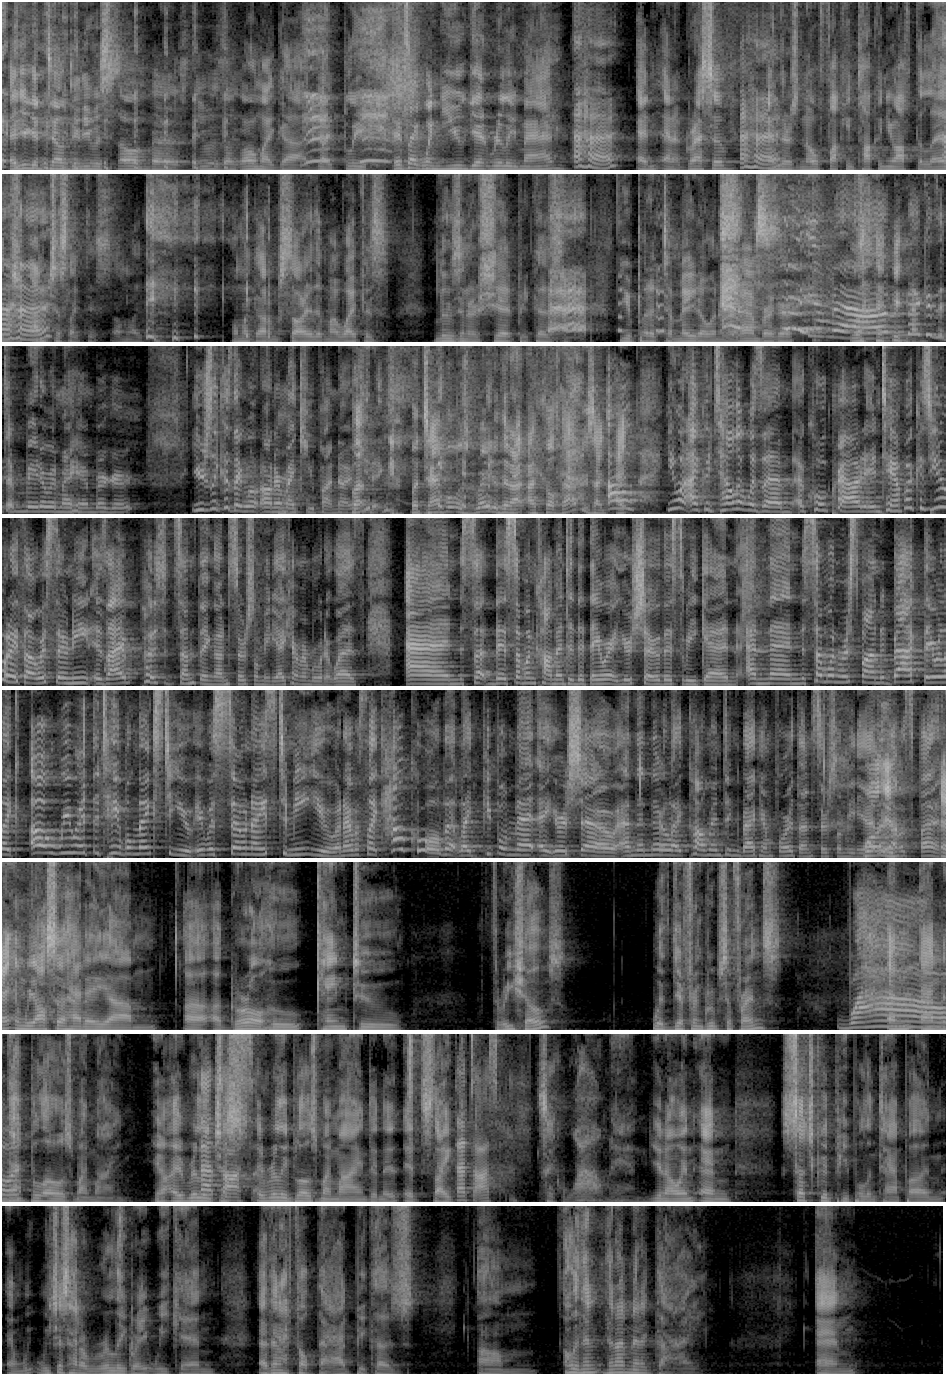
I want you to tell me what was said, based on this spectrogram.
and you can tell, dude, he was so embarrassed. He was like, "Oh my god, like please." It's like when you get really mad Uh-huh. and and aggressive, and there's no fucking talking you off the ledge. Uh-huh. I'm just like this. I'm like, "Oh my god, I'm sorry that my wife is losing her shit because you put a tomato in her hamburger." Shut your mouth. That is a tomato in my hamburger. Usually because they won't honor my coupon. No, I'm But kidding. but Tampa was greater than I, I felt that because I, Oh, I you know what? I could tell it was a, a cool crowd in Tampa because you know what I thought was so neat is I posted something on social media. I can't remember what it was, and so, there, someone commented that they were at your show this weekend, and then someone responded back. They were like, "Oh, we were at the table next to you. It was so nice to meet you." And I was like, "How cool that like people met at your show!" And then they're like commenting back and forth on social media. I thought and, that was fun. And, and we also had a um, a, a girl who came to three shows with different groups of friends, wow, and and that blows my mind. You know, it really That's just awesome. it really blows my mind, and it, it's like that's awesome. it's like wow, man. You know, and and such good people in Tampa, and and we, we just had a really great weekend. And then I felt bad because, um, oh, then then I met a guy, and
